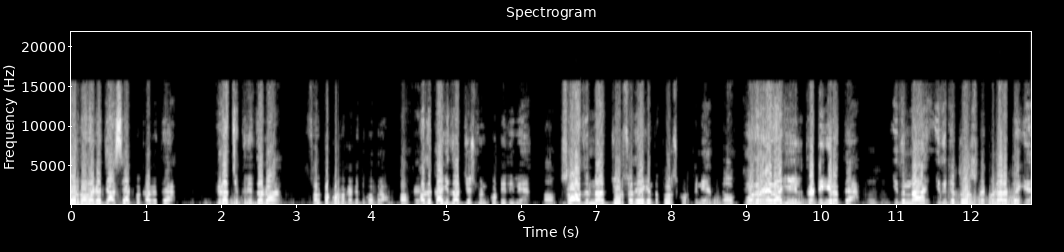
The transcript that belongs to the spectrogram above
ದೊಡ್ಡದಾದಾಗ ಜಾಸ್ತಿ ಹಾಕ್ಬೇಕಾಗತ್ತೆ. ಗಿಡ ಚಿಕ್ಕದಿದ್ದಾಗ ಸ್ವಲ್ಪ ಕೊಡ್ಬೇಕಾಗತ್ತೆ ಗೊಬ್ಬರ. ಅದಕ್ಕಾಗಿ ಅಡ್ಜಸ್ಟ್ಮೆಂಟ್ ಕೊಟ್ಟಿದೀವಿ. ಸೊ ಅದನ್ನ ಜೋಡಿಸೋದು ಹೇಗೆ ಅಂತ ತೋರಿಸ್ಕೊಡ್ತೀನಿ. ಮೊದಲನೇದಾಗಿ ಇಲ್ಲಿ ಥ್ರೆಟಿಂಗ್ ಇರುತ್ತೆ. ಇದನ್ನ ಇದಕ್ಕೆ ಜೋಡಿಸ್ಬೇಕು ಡೈರೆಕ್ಟ್ ಆಗಿ.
